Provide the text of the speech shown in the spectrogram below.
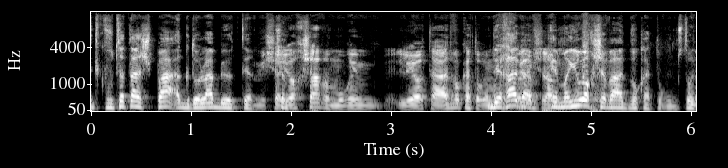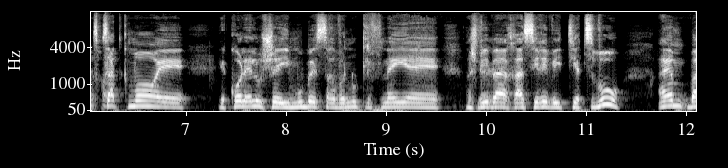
את קבוצת ההשפעה הגדולה ביותר. מי עכשיו, שהיו עכשיו אמורים להיות האדבוקטורים. דרך אגב. הם היו עכשיו האדבוקטורים זאת אומרת נכון. קצת כמו אה, כל אלו שאיימו בסרבנות לפני אה, השביעי כן. והעשירי והתייצבו. ב-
